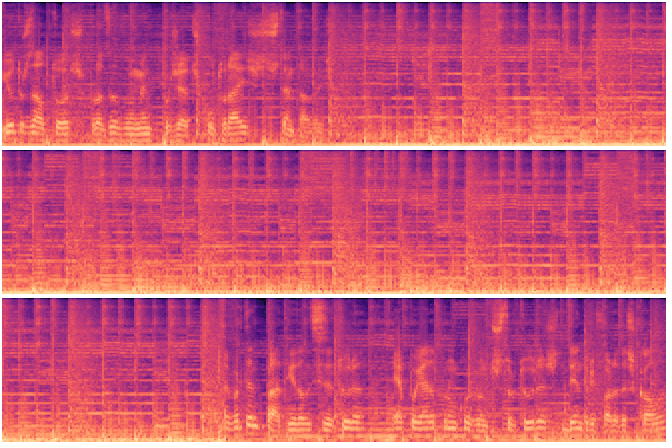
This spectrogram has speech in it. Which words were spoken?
e outros autores para o desenvolvimento de projetos culturais sustentáveis. Vertente prática da licenciatura é apoiada por um conjunto de estruturas, dentro e fora da escola,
